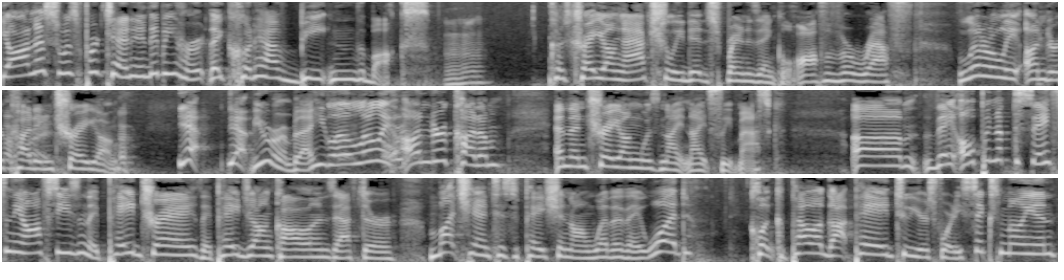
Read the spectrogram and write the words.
Giannis was pretending to be hurt. They could have beaten the Bucks because Trae Young actually did sprain his ankle off of a ref, literally undercutting Trae Young. Yeah, yeah, you remember that. He li- literally undercut him, and then Trae Young was night night sleep mask. Um, they opened up the safe in the offseason. They paid Trae. They paid John Collins after much anticipation on whether they would. Clint Capela got paid two years, forty six million.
